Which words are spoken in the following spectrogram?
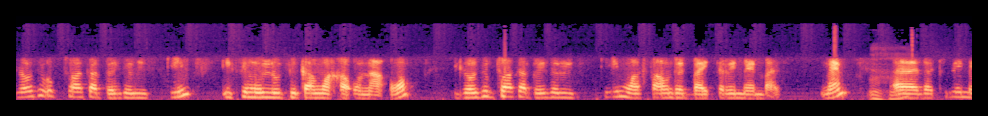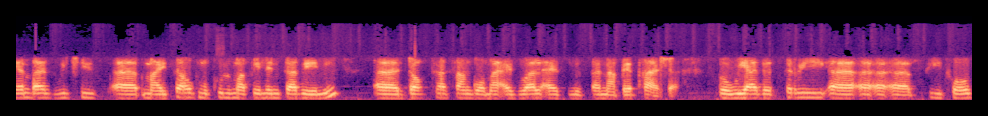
Ukuthwasa Bursary Scheme isimulutse ka ngwaga ona o. Dlozi Ukuthwasa Bursary Scheme was founded by three members. ma'am. Uh, the three members, which is uh, myself, Mukulu Mafelen Tabeni, uh, Dr. Sangoma, as well as Mr. Nape Pasha. So we are the three uh, uh, uh, people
